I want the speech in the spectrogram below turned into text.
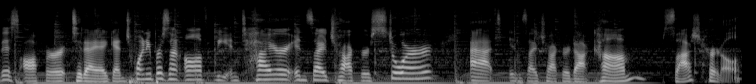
this offer today. Again, 20% off the entire Inside Tracker store at insidetracker.com slash hurdle.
